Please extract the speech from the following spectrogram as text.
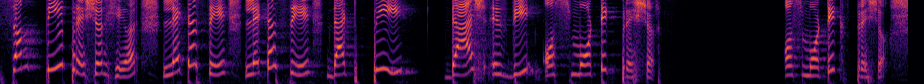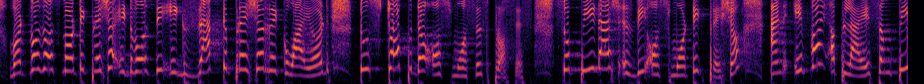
some p pressure here. Let us say let us say that p dash is the osmotic pressure osmotic pressure. What was osmotic pressure? It was the exact pressure required to stop the osmosis process. So P dash is the osmotic pressure. And if I apply some P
